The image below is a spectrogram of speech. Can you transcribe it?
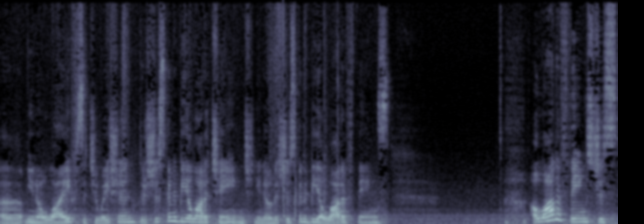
uh, you know, life situation. There's just going to be a lot of change. You know, there's just going to be a lot of things, a lot of things just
